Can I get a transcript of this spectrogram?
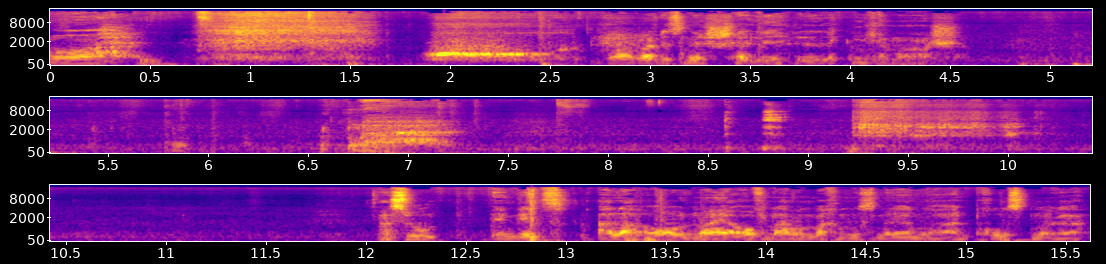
Oh. Boah, war das eine Schelle. Leck mich am Arsch. Achso, wenn wir jetzt alle neue Aufnahmen machen, müssen wir da nur anprosten, oder?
